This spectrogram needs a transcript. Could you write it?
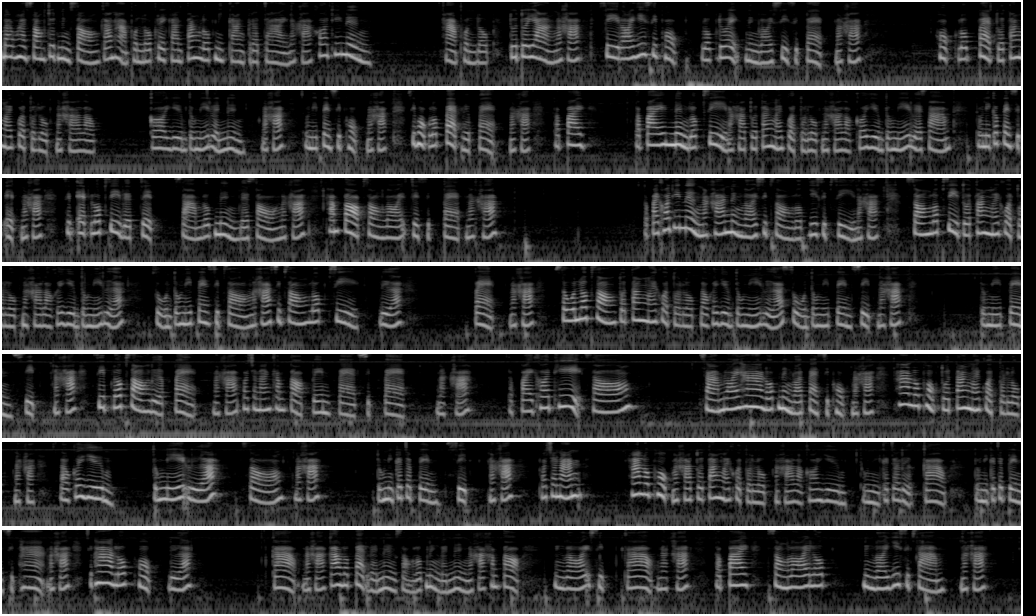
แบบหัด 2.12 การหาผลลบโดยการตั้งลบมีการกระจายนะคะ ข้อที่ 1 หาผลลบ ดูตัวอย่างนะคะ 426 ลบด้วย 148 นะคะ 6 ลบ 8 ตัวตั้งน้อยกว่าตัวลบนะคะ เราก็ยืมตรงนี้เหลือ 1 นะคะ ตรงนี้เป็น 16 นะคะ 16 ลบ 8 เหลือ 8 นะคะ ต่อไปต่อไป1ลบ4นะคะ ตัวตั้งน้อยกว่าตัวลบนะคะ เราก็ยืมตรงนี้เหลือ 3 ตรงนี้ก็เป็น 11 นะคะ 11 ลบ 4 เหลือ 7 3 ลบ 1 เหลือ 2 นะคะคำตอบ 278 นะคะ ต่อไปข้อที่ 1 นะคะ 112 ลบ 24 นะคะ 2 ลบ 4 ตัวตั้งน้อยกว่าตัวลบนะคะ เราก็ยืมตรงนี้เหลือ 0 ตรงนี้เป็น 12 นะคะ 12 ลบ 4 เหลือ 8 นะคะ0ลบ2ตัวตั้งน้อยกว่าตัวลบ เราก็ยืมตรงนี้เหลือ 0 ตรงนี้เป็น 10 นะคะ ตรงนี้เป็น 10 นะคะ 10ลบ2เหลือ 8 นะคะ เพราะฉะนั้นคำตอบเป็น 88 นะคะ ต่อไปข้อที่ 2 305ลบ186 นะคะ5ลบ6ตัวตั้งน้อยกว่าตัวลบนะคะ เราก็ยืม ตรงนี้เหลือ 2 นะคะ ตรงนี้ก็จะเป็น 10 นะคะ เพราะฉะนั้น 5ลบ6นะคะ ตัวตั้งน้อยกว่าตัวลบนะคะ เราก็ยืม ตรงนี้ก็จะเหลือ 9 ตรงนี้ก็จะเป็น 15 นะคะ 15ลบ6เหลือ 9 นะคะ9ลบ8เหลือ 1 2ลบ1เหลือ 1 นะคะคำตอบ 119 นะคะ ต่อไป 200ลบ123 นะคะ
